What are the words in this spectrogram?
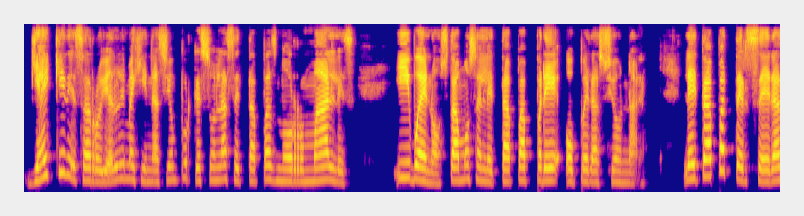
y hay que desarrollar la imaginación porque son las etapas normales. Y bueno, estamos en la etapa preoperacional. La etapa tercera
